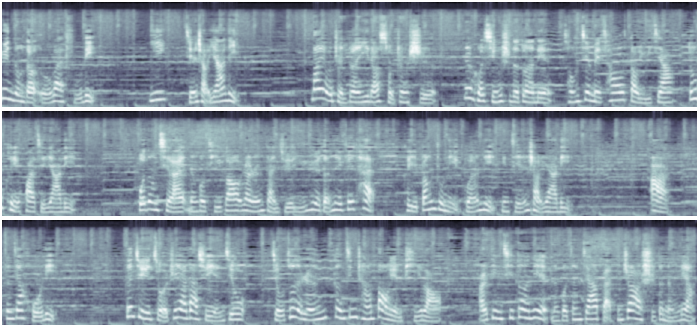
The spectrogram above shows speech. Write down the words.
运动的额外福利：一、减少压力。Mayo 诊断医疗所证实，任何形式的锻炼，从健美操到瑜伽，都可以化解压力。活动起来能够提高让人感觉愉悦的内啡肽，可以帮助你管理并减少压力。二、增加活力。根据佐治亚大学研究，久坐的人更经常抱怨疲劳，而定期锻炼能够增加百分之二十的能量，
